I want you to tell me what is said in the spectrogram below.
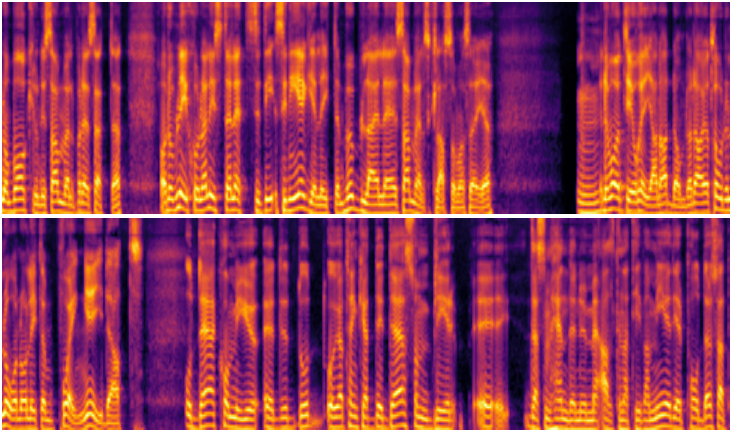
någon bakgrund i samhället på det sättet. Och då blir journalister lätt sitt, sin egen liten bubbla eller samhällsklass om man säger. Det var en teori han hade om det där. Jag tror det låg någon liten poäng i det. att Och där kommer ju, eh, då, och jag tänker att det är det som blir eh, det som händer nu med alternativa medier, poddar, så att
